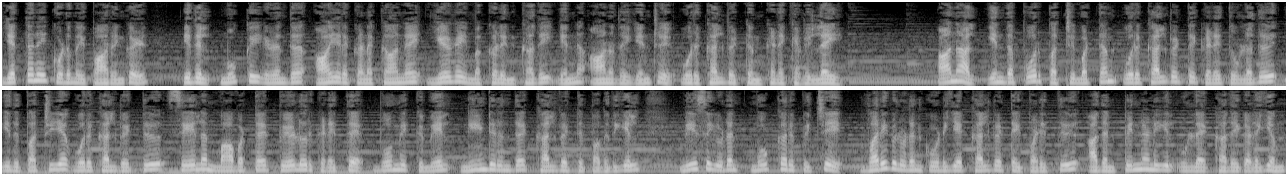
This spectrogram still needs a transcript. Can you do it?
எத்தனை கொடுமை பாருங்கள். இதில் மூக்கை இழந்த ஆயிரக்கணக்கான ஏழை மக்களின் கதை என்ன ஆனது என்று ஒரு கல்வெட்டும் கிடைக்கவில்லை. ஆனால் இந்த போர் பற்றி மட்டும் ஒரு கல்வெட்டு கிடைத்துள்ளது. இது பற்றிய ஒரு கல்வெட்டு சேலம் மாவட்ட பேளூர் கிடைத்த பூமிக்கு மேல் நீண்டிருந்த கல்வெட்டு பகுதியில் மீசையுடன் மூக்கரு பிச்சே வரிகளுடன் கூடிய கல்வெட்டை படித்து அதன் பின்னணியில் உள்ள கதைகளையும்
